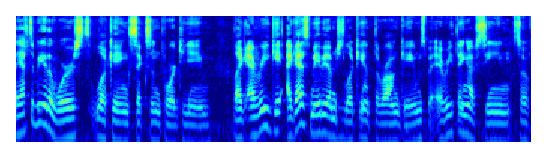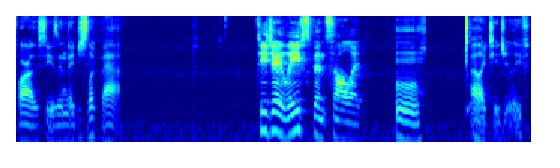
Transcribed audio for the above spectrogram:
They have to be the worst looking six and four team. Like every game, I guess maybe I'm just looking at the wrong games, but everything I've seen so far this season, they just look bad. TJ Leaf's been solid. Mm. I like TJ Leaf.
